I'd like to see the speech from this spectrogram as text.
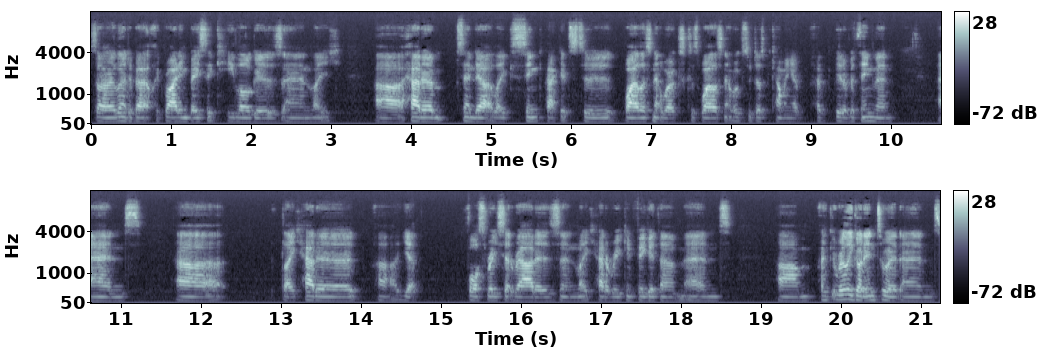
So I learned about like writing basic keyloggers and like uh, how to send out like sync packets to wireless networks because wireless networks were just becoming a, a bit of a thing then, and uh, like how to uh, yeah force reset routers and like how to reconfigure them and um, I really got into it and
